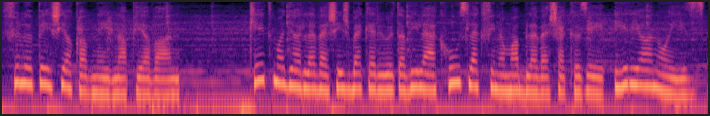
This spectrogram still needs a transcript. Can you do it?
Fülöp és Jakab névnapja van. Két magyar leves is bekerült a világ 20 legfinomabb levese közé, írja a Noiz.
